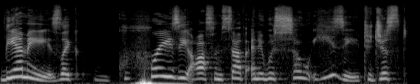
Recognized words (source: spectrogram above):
the Emmys, like crazy awesome stuff. And it was so easy to just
